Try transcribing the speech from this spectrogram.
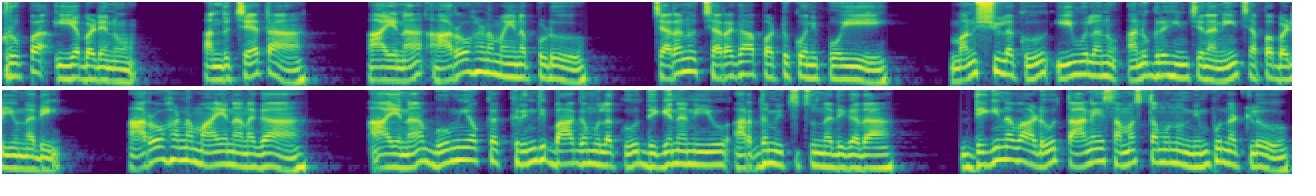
కృప ఇయ్యబడెను. అందుచేత ఆయన ఆరోహణమైనప్పుడు చెరను చెరగా పట్టుకొని పోయి మనుష్యులకు ఈవులను అనుగ్రహించినని చెప్పబడి ఉన్నది ఆరోహణమాయననగా ఆయన భూమి యొక్క క్రింది భాగములకు దిగిననియు అర్థమిచ్చుచున్నది గదా. దిగినవాడు తానే సమస్తమును నింపునట్లు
